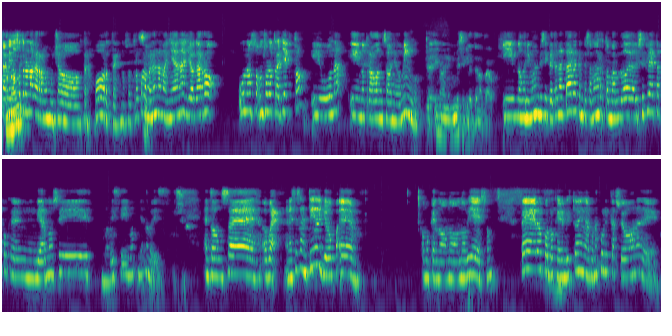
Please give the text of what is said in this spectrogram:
también nosotros no agarramos muchos transportes, nosotros por Sí. lo menos en la mañana yo agarro uno, un solo trayecto y una y no trabajo ni sábado ni domingo. Y nos venimos en bicicleta en la tarde. Y nos venimos en bicicleta en la tarde, que empezamos a retomar lo de la bicicleta, porque en invierno sí no lo hicimos, ya no lo hice. Entonces, bueno, en ese sentido yo eh, como que no, no, no vi eso, pero por lo que he visto en algunas publicaciones de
